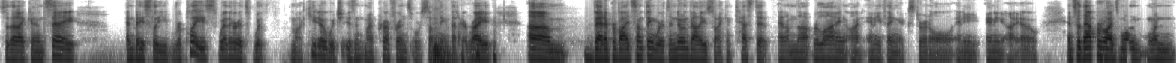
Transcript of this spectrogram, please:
so that I can say and basically replace whether it's with Mockito, which isn't my preference, or something that I write, um, that it provides something where it's a known value so I can test it and I'm not relying on anything external, any any IO. And so that provides one one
